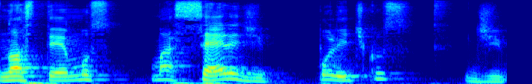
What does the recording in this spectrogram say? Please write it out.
nós temos uma série de políticos, de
